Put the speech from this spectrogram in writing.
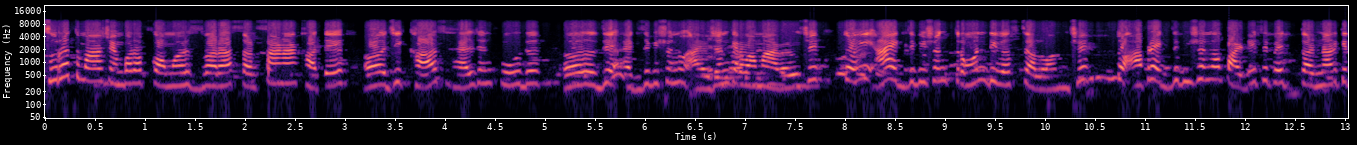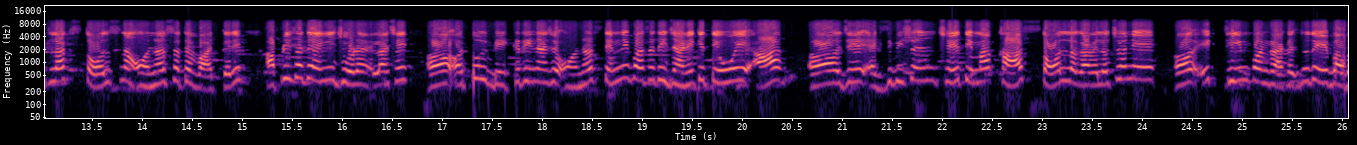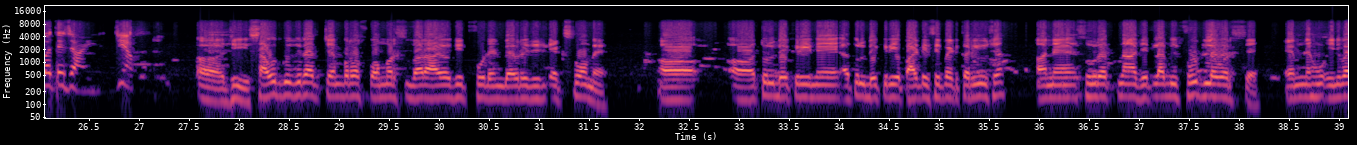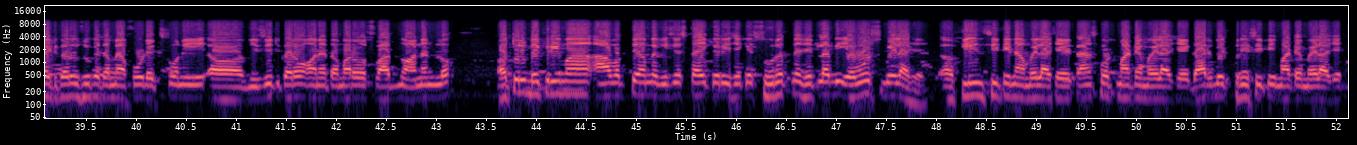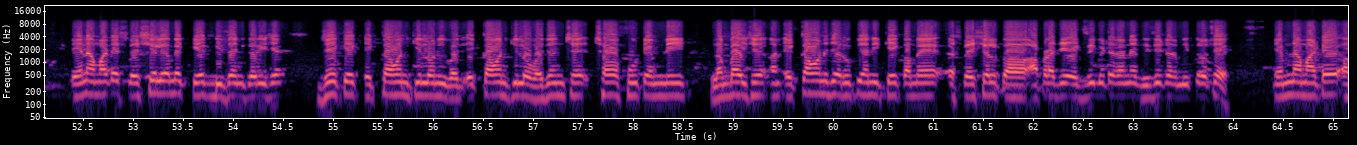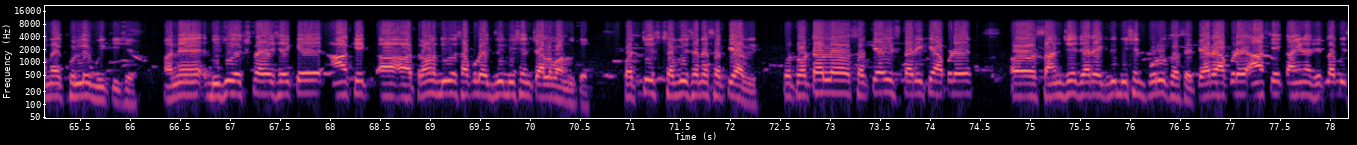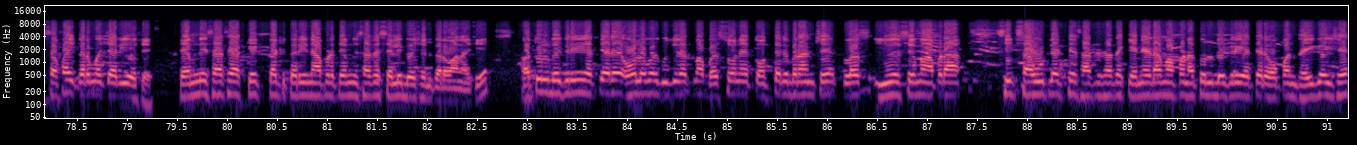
સુરતમાં chamber of commerce દ્વારા સરસાણા ખાતે જે ખાસ હેલ્થ એન્ડ ફૂડ જે એક્ઝિબિશનનું આયોજન કરવામાં આવેલું છે, તો અહીં આ એક્ઝિબિશન ત્રણ દિવસ ચાલવાનું છે. તો આપણે એક્ઝિબિશનમાં પાર્ટિસિપેટ કરનાર કેટલાક સ્ટોલ્સના ઓનર સાથે વાત કરીએ. આપણી સાથે અહીં જોડાયેલા છે અતુલ બેકરીના જે ઓનર્સ તેમની પાસેથી જાણીએ કે તેઓએ આ જે એક્ઝિબિશન છે તેમાં ખાસ સ્ટોલ લગાવેલો છે અને એક થીમ પણ રાખેલ છે. તો એ બાબતે જાણીએ. જી જી, south Gujarat chamber of commerce દ્વારા આયોજિત ફૂડ એન્ડ બેવરેજીસ એક્સપોમાં અતુલ બેકરીને, અતુલ બેકરીએ પાર્ટિસિપેટ કર્યું છે અને સુરતના જેટલા બી ફૂડ લવર્સ છે, એમને હું ઇન્વાઇટ કરું છું કે તમે આ ફૂડ એક્સપોની વિઝિટ કરો અને તમારો સ્વાદનો આનંદ લો. અતુલ બેકરીમાં આ વખતે અમે વિશેષતા એ કરી છે કે સુરતને જેટલા બી એવોર્ડ્સ મળ્યા છે ક્લીન સિટીના મળ્યા છે ટ્રાન્સપોર્ટ માટે મળ્યા છે ગાર્બેજ ફ્રી સિટી માટે મળ્યા છે, એના માટે સ્પેશિયલી અમે કેક ડિઝાઇન કરી છે, જે કેક એકાવન કિલોની એકાવન કિલો વજન છે, છ ફૂટ એમની લંબાઈ છે, અને એકાવન હજાર રૂપિયાની કેક અમે સ્પેશિયલ આપણા જે એક્ઝિબિટર અને વિઝિટર મિત્રો છે, એમના માટે અમે ખુલ્લી મૂકી છે. અને બીજું એક્સ્ટ્રા એ છે કે આ કેક ત્રણ દિવસ આપણું એક્ઝિબિશન ચાલવાનું છે, પચીસ, છવ્વીસ અને સત્યાવીસ. તો ટોટલ સત્યાવીસ તારીખે આપણે સાંજે જ્યારે એક્ઝિબિશન પૂરું થશે ત્યારે આપણે આ કેક અહીંના જેટલા બી સફાઈ કર્મચારીઓ છે તેમની સાથે આ કેક કટ કરીને આપણે તેમની સાથે સેલિબ્રેશન કરવાના છીએ. અતુલ બેકરી અત્યારે ઓલ ઓવર ગુજરાતમાં બસો ને તોતેર બ્રાન્ચ છે પ્લસ યુએસએમાં આપણા સિક્સ આઉટલેટ છે સાથે સાથે કેનેડામાં પણ અતુલ બેકરી અત્યારે ઓપન થઈ ગઈ છે.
